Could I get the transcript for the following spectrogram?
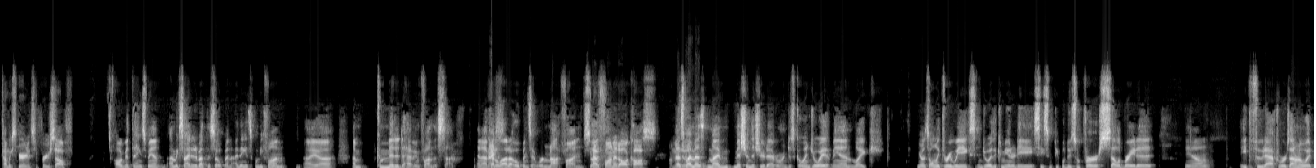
come experience it for yourself. All good things, man. I'm excited about this open. I think it's going to be fun. I uh, I'm committed to having fun this time and I've nice. had a lot of opens that were not fun. So have fun at all costs. I'm that's my mes- my mission this year to everyone. Just go enjoy it, man. Like you know, it's only three weeks. Enjoy the community. See some people do some first. Celebrate it. You know, eat the food afterwards. I don't know what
